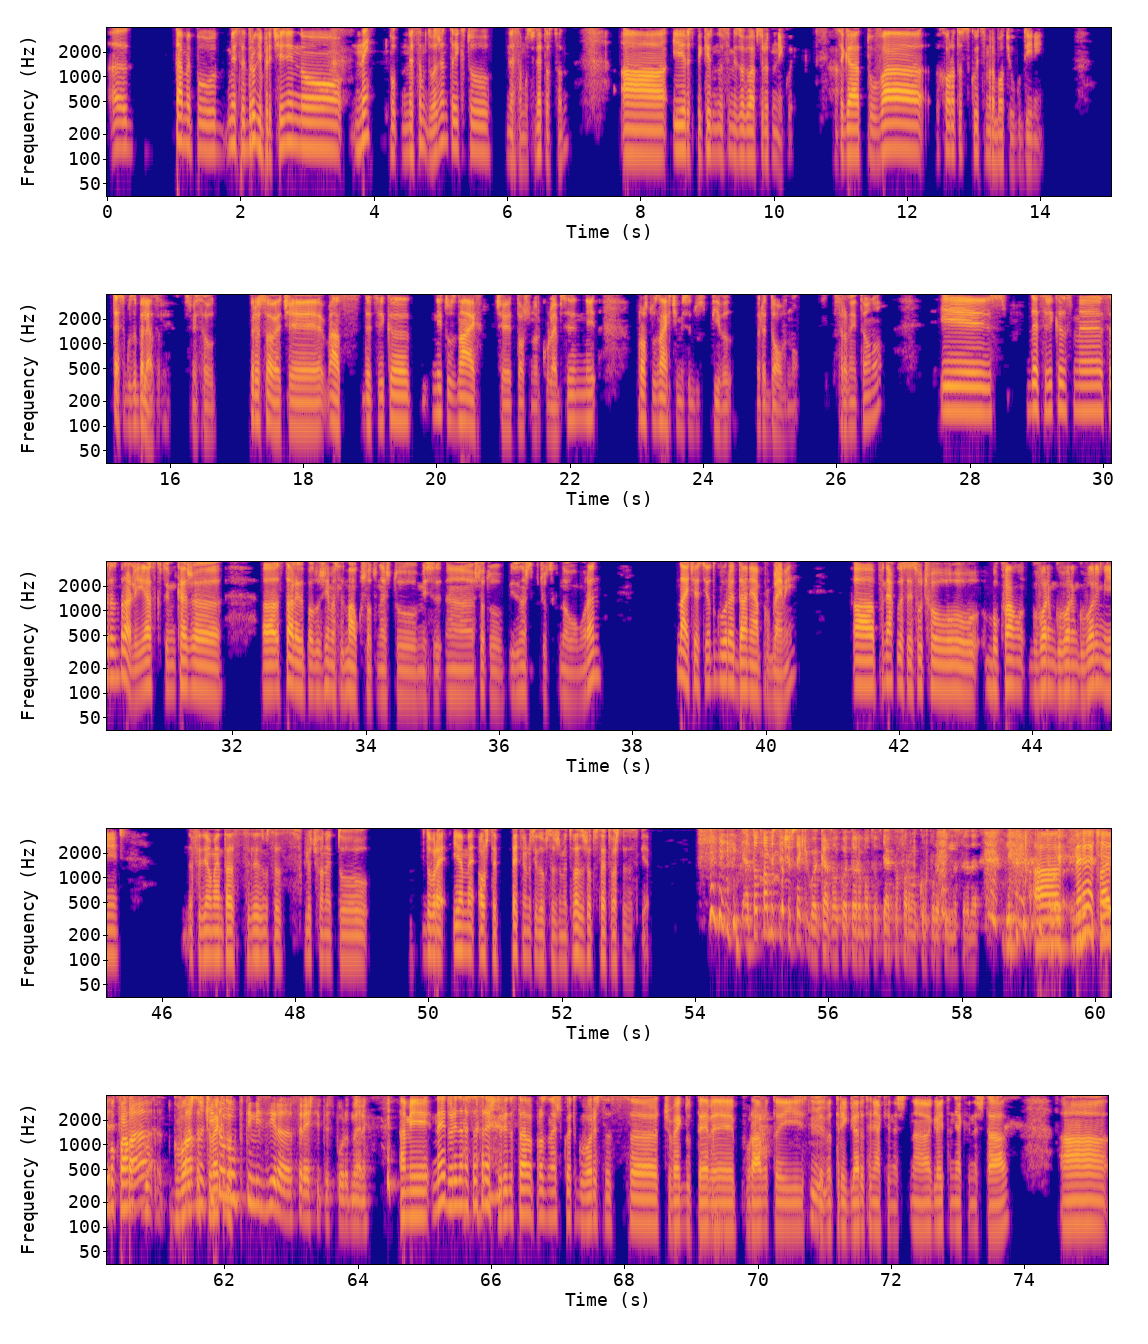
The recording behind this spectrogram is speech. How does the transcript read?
А, там е по, мисля, други причини, но не, не съм длъжен, тъй като не съм освидетелстван. А, и респективно не съм излагал абсолютно никой. Сега това хората, с които съм работил години, те са го забелязали. В смисъл, при условие, че аз, деца вика, нито знаех, че е точно нарколепсия, ни... просто знаех, че ми се доспива редовно, сравнително. И деца вика сме се разбрали. И аз като им кажа, стали да продължим след малко, защото нещо ми се, а, защото изведнъж се почувствах много уморен. Най-честият отговор е да, няма проблеми. А, понякога се е случвало, буквално говорим, говорим, говорим и в един момент аз слизам с включването Добре, имаме още 5 минути да обсъждаме това, защото след това ще заспя. А то това мисля, че всеки го е казал, който е работил в някаква форма корпоративна среда. А, не, не, не, това е буквално. Това, говориш това с човека. Това оптимизира срещите, според мен. Ами, не, дори да не са срещи, дори да става въпрос за нещо, което говориш с uh, човек до тебе по работа и сте вътре и гледате някакви неща, гледате някакви неща. А,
